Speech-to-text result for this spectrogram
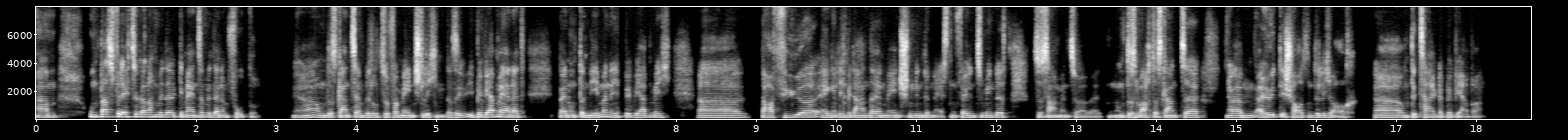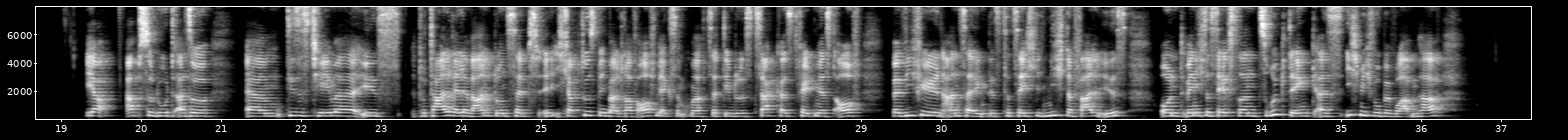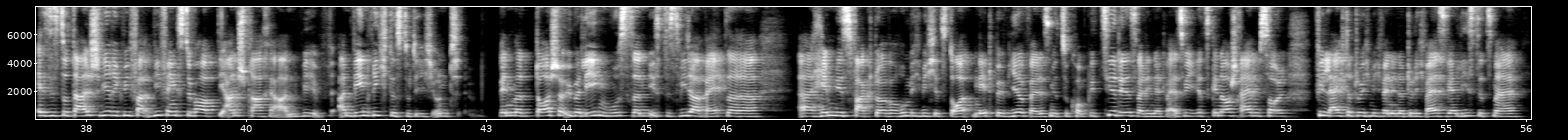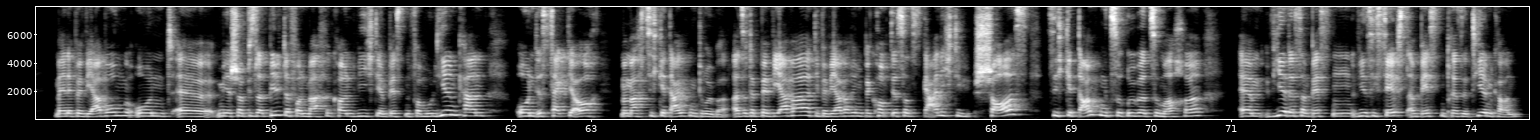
Ähm, und das vielleicht sogar noch mit, gemeinsam mit einem Foto ja, um das Ganze ein bisschen zu vermenschlichen. Also ich bewerbe mich ja nicht bei einem Unternehmen, ich bewerbe mich äh, dafür, eigentlich mit anderen Menschen, in den meisten Fällen zumindest, zusammenzuarbeiten. Und das macht das Ganze, ähm, erhöht die Chance natürlich auch äh, und die Zahl der Bewerber. Ja, absolut. Also ähm, dieses Thema ist total relevant und seit, ich glaube, du hast mich mal darauf aufmerksam gemacht, seitdem du das gesagt hast, fällt mir erst auf, bei wie vielen Anzeigen das tatsächlich nicht der Fall ist. Und wenn ich das selbst dran zurückdenke, als ich mich wo beworben habe, es ist total schwierig, wie, wie fängst du überhaupt die Ansprache an? Wie, an wen richtest du dich? Und wenn man da schon überlegen muss, dann ist es wieder ein weiterer äh, Hemmnisfaktor, warum ich mich jetzt dort nicht bewirb, weil es mir zu kompliziert ist, weil ich nicht weiß, wie ich jetzt genau schreiben soll. Viel leichter tue ich mich, wenn ich natürlich weiß, wer liest jetzt mal meine Bewerbung und äh, mir schon ein bisschen ein Bild davon machen kann, wie ich die am besten formulieren kann und es zeigt ja auch, man macht sich Gedanken drüber. Also der Bewerber, die Bewerberin bekommt ja sonst gar nicht die Chance, sich Gedanken darüber zu machen, ähm, wie er das am besten, wie er sich selbst am besten präsentieren kann.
